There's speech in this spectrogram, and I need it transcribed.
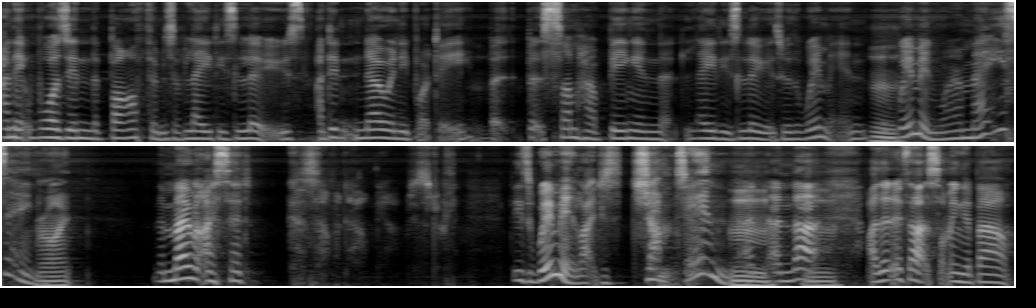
and it was in the bathrooms of ladies' loos. I didn't know anybody, Mm. but but somehow being in the ladies' loos with women, the women were amazing. Right. The moment I said, "Can someone help me? I'm just struggling," these women like just jumped in, Mm, and, and that I don't know if that's something about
